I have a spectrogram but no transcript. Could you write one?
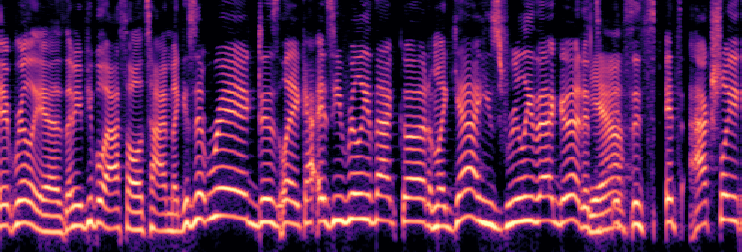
It really is. I mean, people ask all the time, like, is it rigged? Is like, is he really that good? I'm like, yeah, he's really that good. It's, yeah. it's, it's, it's actually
